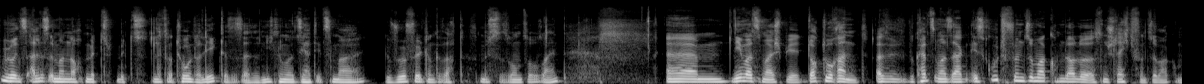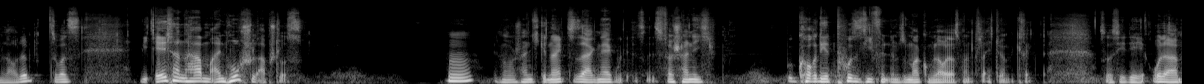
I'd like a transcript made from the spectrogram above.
übrigens alles immer noch mit, mit Literatur unterlegt. Das ist also nicht nur, sie hat jetzt mal gewürfelt und gesagt, das müsste so und so sein. Ähm, nehmen wir zum Beispiel Doktorand. Also du kannst immer sagen, ist gut für einen Summa Cum Laude oder ist ein schlecht für einen Summa Cum Laude. Sowas wie Eltern haben einen Hochschulabschluss. Hm. Ist man wahrscheinlich geneigt zu sagen, na gut, es ist wahrscheinlich korreliert positiv mit einem Summa Cum Laude, das man vielleicht irgendwie kriegt. So ist die Idee. Oder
